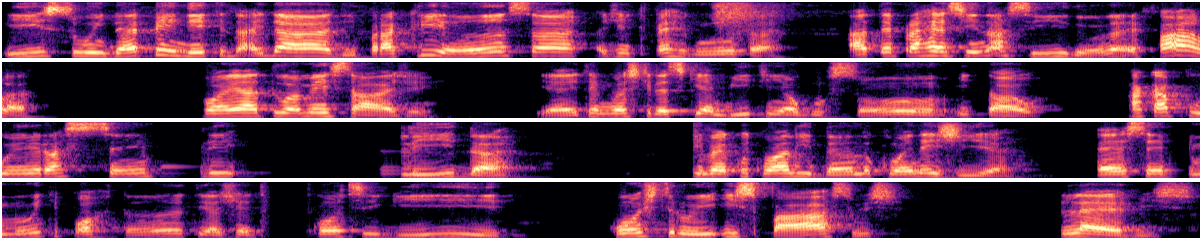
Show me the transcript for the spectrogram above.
Isso independente da idade. Para criança, a gente pergunta, até para recém-nascido, né? Fala, qual é a tua mensagem? E aí tem algumas crianças que emitem algum som e tal. A capoeira sempre lida e vai continuar lidando com energia. É sempre muito importante a gente conseguir construir espaços leves,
